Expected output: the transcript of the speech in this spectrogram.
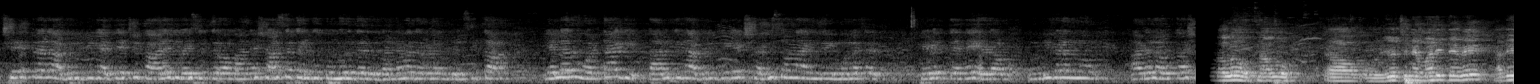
ಕ್ಷೇತ್ರದ ಅಭಿವೃದ್ಧಿಗೆ ಅತಿ ಹೆಚ್ಚು ಕಾಳಜಿ ವಹಿಸುತ್ತಿರುವ ಮಾನ್ಯ ಶಾಸಕರಿಗೂ ತುಂಬ ಹೃದಯದ ಧನ್ಯವಾದಗಳನ್ನು ತಿಳಿಸುತ್ತಾ ಎಲ್ಲರೂ ಒಟ್ಟಾಗಿ ತಾಲೂಕಿನ ಅಭಿವೃದ್ಧಿಗೆ ಶ್ರಮಿಸೋಣ ಎಂದು ಹೇಳುತ್ತೇನೆ ನುಡಿಗಳನ್ನು ಆಡಲು ಅವಕಾಶ ನಾವು ಯೋಚನೆ ಮಾಡಿದ್ದೇವೆ. ಅದೇ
